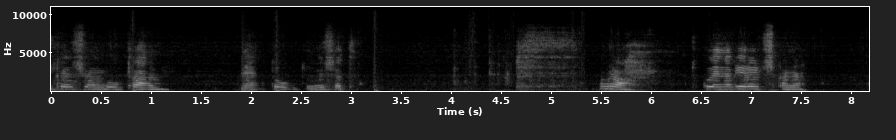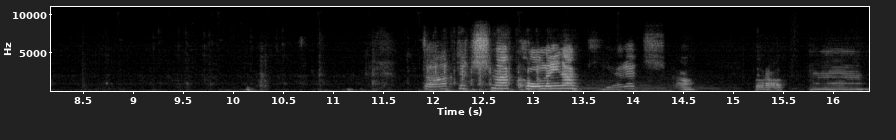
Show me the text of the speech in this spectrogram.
Okej, czy on był tam. Nie, tu, kolejna giereczka, nie? Taktyczna kolejna giereczka. Dobra. Mm.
